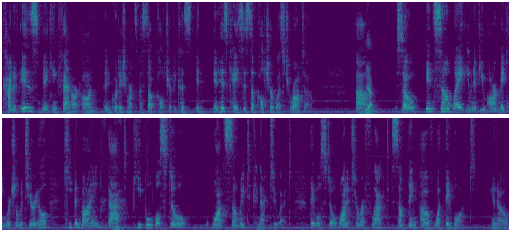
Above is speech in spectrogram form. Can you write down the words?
kind of is making fan art on, in quotation marks, a subculture because in in his case, his subculture was Toronto. Um, Yeah. So in some way, even if you are making original material, keep in mind that people will still want some way to connect to it. They will still want it to reflect something of what they want. You know.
